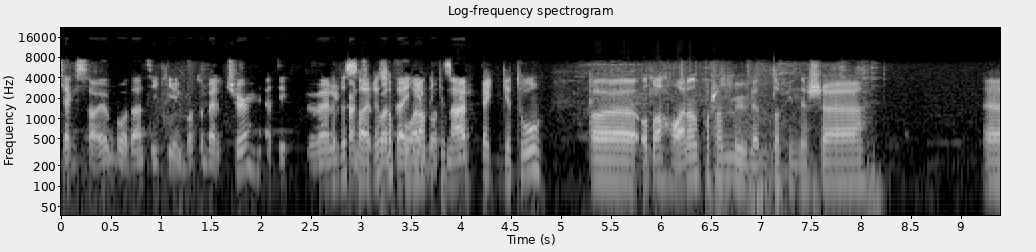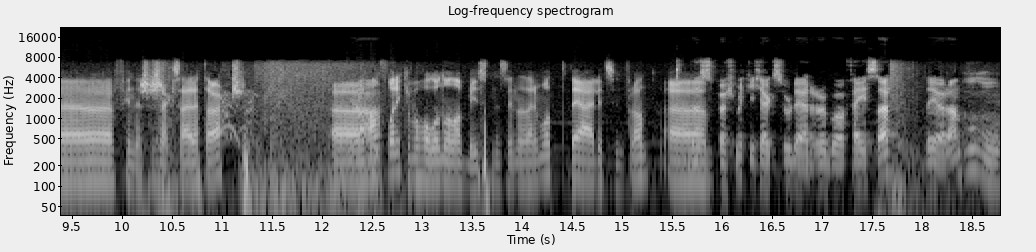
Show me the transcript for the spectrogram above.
Kjeks har jo både Antique Healbot og Belcher. Jeg tipper vel kanskje dessverre på så at det er får han ikke spilt begge to. og da har han fortsatt muligheten til å finishe uh, Finishe Shax her etter hvert. Uh, Ja. Han får ikke beholde noen av beastene sine, derimot. Det er litt synd for han. Uh, Det spørs om ikke Kjeks vurderer å gå face her. Det gjør han. Mm.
